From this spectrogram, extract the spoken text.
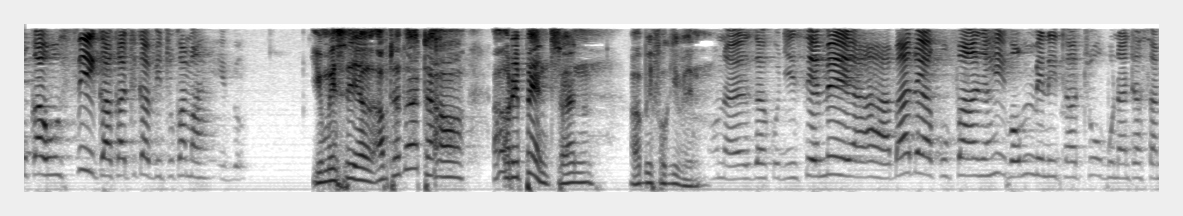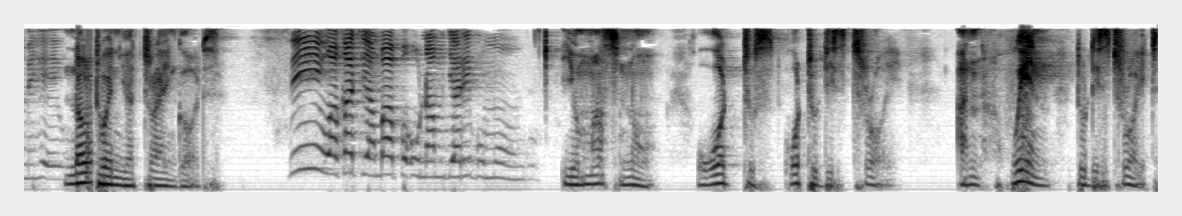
ukahusika katika vitu kama hivyo You may say, "Uh, after that, I'll, I'll repent and I'll be forgiven. unaweza kujisemea "Ah, baada ya kufanya hivyo mimi nitatubu na nitasamehewa Not when you are trying God. si wakati ambapo unamjaribu mungu You must know what to what to destroy and when to destroy it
